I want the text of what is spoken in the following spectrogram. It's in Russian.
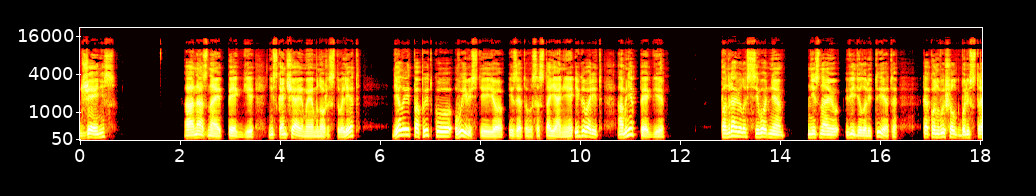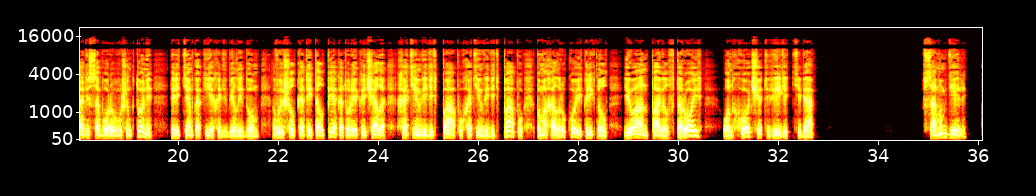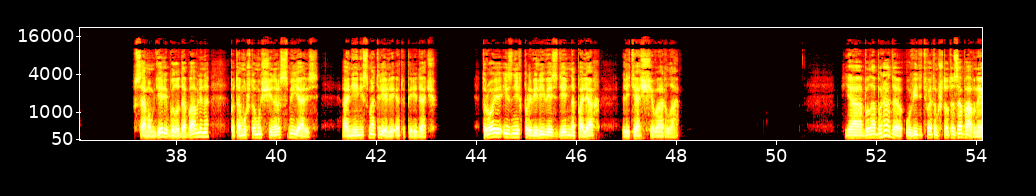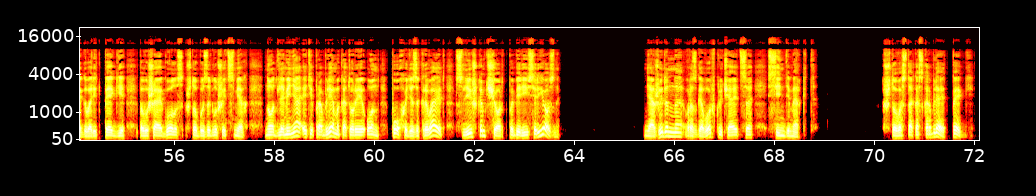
Дженнис, а она знает Пегги нескончаемое множество лет, делает попытку вывести ее из этого состояния и говорит, а мне, Пегги, понравилось сегодня, не знаю, видела ли ты это, как он вышел к балюстраде собора в Вашингтоне перед тем, как ехать в Белый дом, вышел к этой толпе, которая кричала «Хотим видеть папу! Хотим видеть папу!», помахал рукой и крикнул «Иоанн Павел II, он хочет видеть тебя!» В самом деле, в самом деле было добавлено, потому что мужчины рассмеялись. Они не смотрели эту передачу. Трое из них провели весь день на полях летящего орла. «Я была бы рада увидеть в этом что-то забавное», — говорит Пегги, повышая голос, чтобы заглушить смех. «Но для меня эти проблемы, которые он походя закрывает, слишком, черт побери, серьезны». Неожиданно в разговор включается Синди Меркет. «Что вас так оскорбляет, Пегги?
